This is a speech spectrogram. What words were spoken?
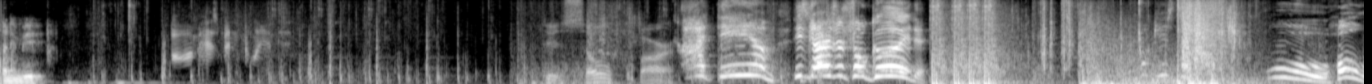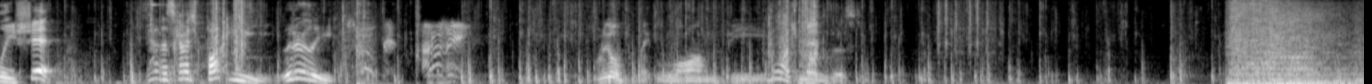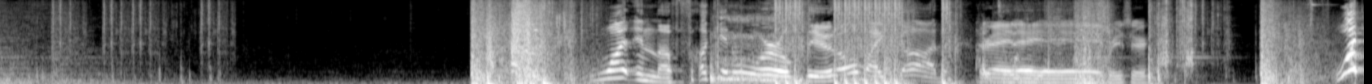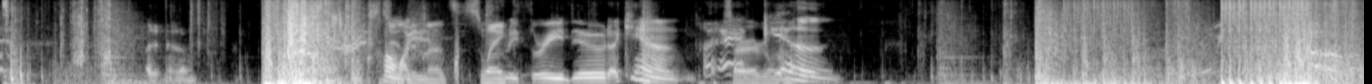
Honeybee. Dude, so far. God damn! These guys are so good! fuck is that? Ooh, holy shit. Yeah, this guy's fucking me. Literally. I'm gonna go like long B. I'm watch mid. This. What in the fucking world, dude? Oh my god. I Hey, hey, hey, hey, hey, pretty sure. What? I didn't hit him. Oh my Dude, nuts. Swank. 73, dude. I can't. I, Sorry, everyone. Can't.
